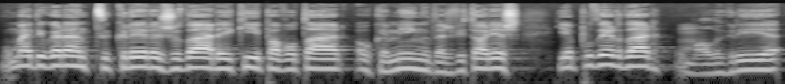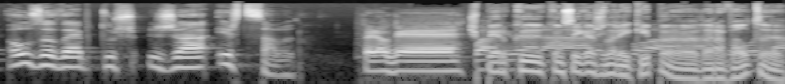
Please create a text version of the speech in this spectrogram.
O médio garante querer ajudar a equipa a voltar ao caminho das vitórias e a poder dar uma alegria aos adeptos já este sábado. Espero que consiga ajudar a equipa a dar a volta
